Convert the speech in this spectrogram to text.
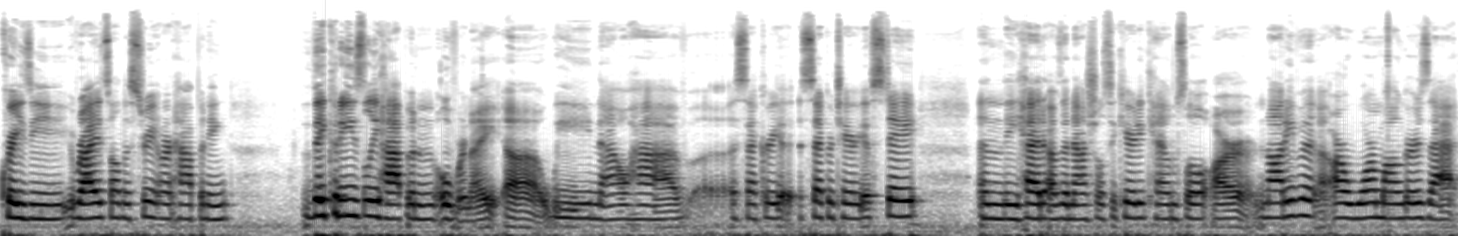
crazy riots on the street aren't happening, they could easily happen overnight. Uh, we now have a secretary, secretary of state and the head of the National Security Council are not even are warmongers that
